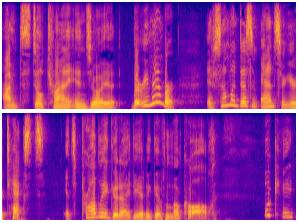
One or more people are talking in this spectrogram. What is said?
I'm still trying to enjoy it. But remember, if someone doesn't answer your texts, it's probably a good idea to give them a call. Okay.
